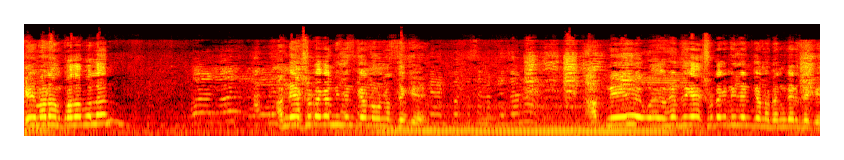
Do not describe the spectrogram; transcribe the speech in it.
কে ম্যাডাম কথা বলেন। আপনি একশো টাকা নিলেন কেন ওনার থেকে? আপনি ওখান থেকে একশো টাকা নিলেন কেন ব্যানগাড়ি থেকে?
